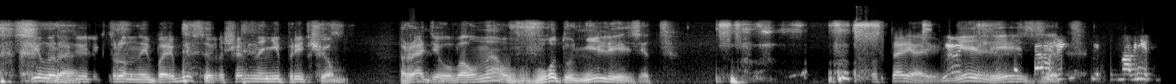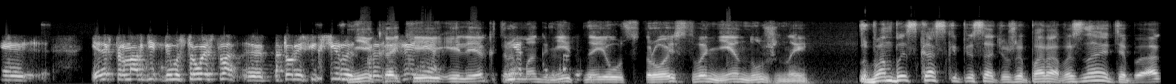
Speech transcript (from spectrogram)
Сила да. радиоэлектронной борьбы совершенно ни при чем. Радиоволна в воду не лезет. Повторяю, ну, не лезет. Там же магнитные электромагнитные устройства, э, которые фиксируют Никакие электромагнитные устройства не нужны. Вам бы сказки писать уже пора. Вы знаете бы, а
